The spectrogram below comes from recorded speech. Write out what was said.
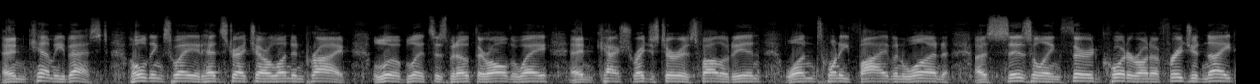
and Cami Best. Holding sway at head stretch, our London Pride side. Lou Blitz has been out there all the way, and Cash Register has followed in 125 and 1. A sizzling third quarter on a frigid night,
